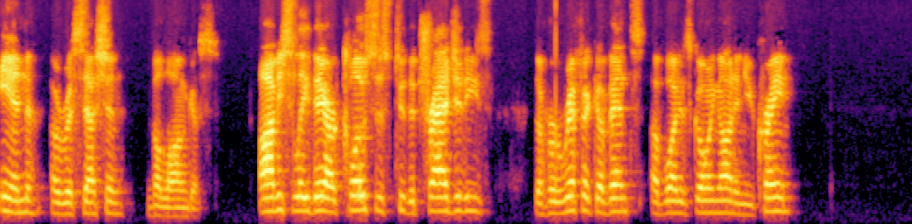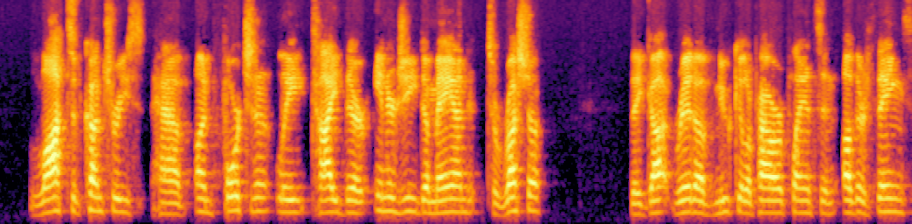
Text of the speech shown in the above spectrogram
in a recession the longest. Obviously, they are closest to the tragedies the horrific events of what is going on in Ukraine. Lots of countries have unfortunately tied their energy demand to Russia. They got rid of nuclear power plants and other things.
